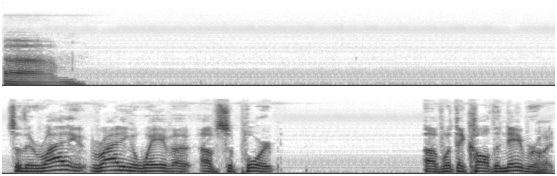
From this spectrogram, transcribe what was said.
Um. So they're riding, riding a wave of, of support of what they call the neighborhood.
